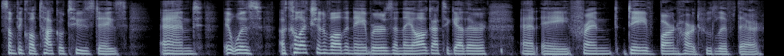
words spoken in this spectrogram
something called Taco Tuesdays. And it was a collection of all the neighbors, and they all got together at a friend, Dave Barnhart, who lived there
